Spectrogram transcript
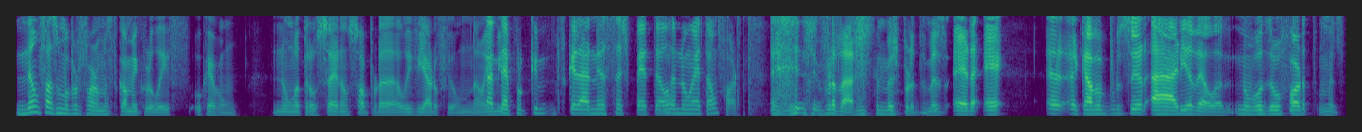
Não faz uma performance de comic relief, o que é bom. Não a trouxeram só para aliviar o filme. Não. Até Amy... porque, se calhar, nesse aspecto ela não é tão forte. Verdade. Mas pronto, mas era, é, acaba por ser a área dela. Não vou dizer o forte, mas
